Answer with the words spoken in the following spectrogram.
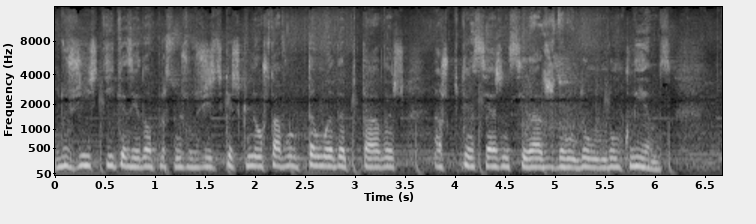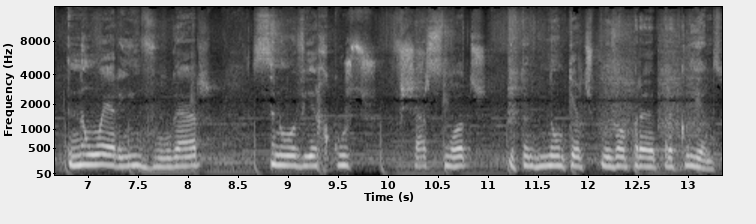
logísticas e de operações logísticas que não estavam tão adaptadas às potenciais necessidades de um, de um, de um cliente. Não era invulgar se não havia recursos, fechar slots portanto, não ter disponível para, para cliente.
